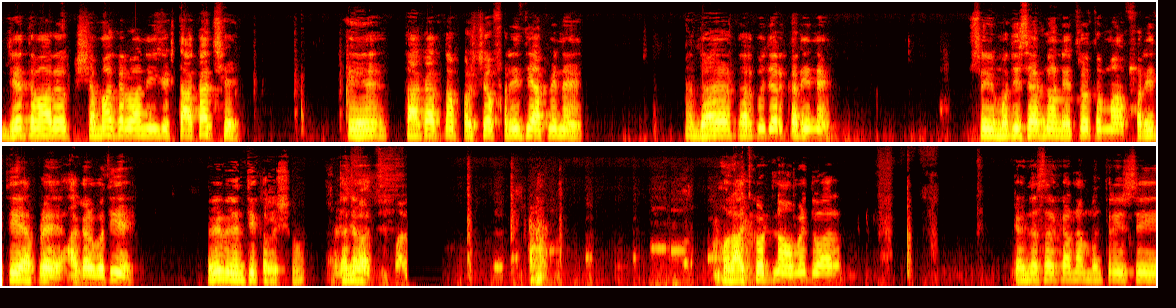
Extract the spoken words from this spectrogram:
જે તમારે ક્ષમા કરવાની જે તાકાત છે એ તાકાતનો પરચો ફરીથી આપીને દરગુજર કરીને શ્રી મોદી સાહેબના નેતૃત્વમાં ફરીથી આપણે આગળ વધીએ એવી વિનંતી કરું છું. ધન્યવાદ. રાજકોટના ઉમેદવાર કેન્દ્ર સરકારના મંત્રી શ્રી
